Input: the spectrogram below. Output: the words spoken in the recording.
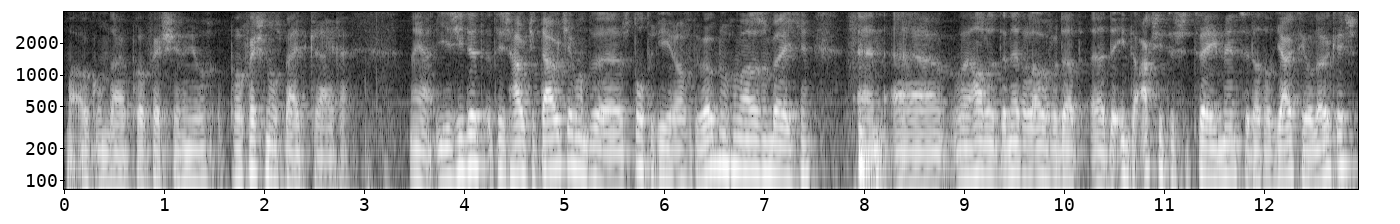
maar ook om daar professionals, professionals bij te krijgen. Nou ja, je ziet het, het is houtje touwtje, want we stotteren hier af en toe ook nog wel eens een beetje. En uh, we hadden het er net al over dat uh, de interactie tussen twee mensen, dat dat juist heel leuk is.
